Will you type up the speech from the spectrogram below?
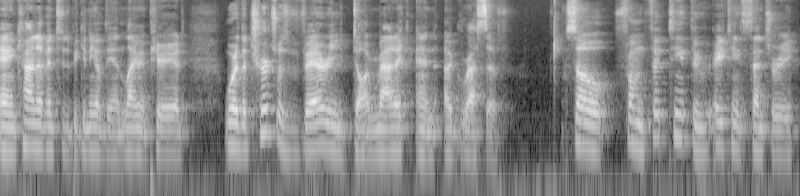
and kind of into the beginning of the Enlightenment period where the church was very dogmatic and aggressive. So from 15th through 18th century,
